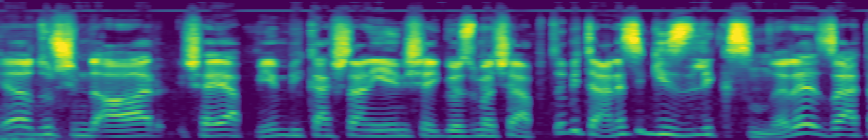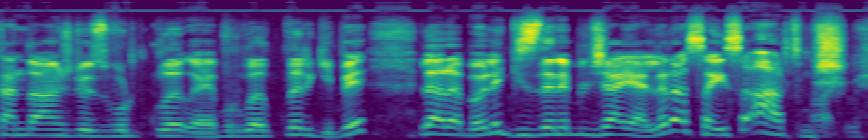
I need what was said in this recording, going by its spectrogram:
Ya da dur şimdi ağır şey yapmayayım. Birkaç tane yeni şey gözüme çarptı. Bir tanesi gizlilik kısımları. Zaten daha önce e, vurguladıkları gibi Lara böyle gizlenebileceği yerlere sayısı artmış. Artmış.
